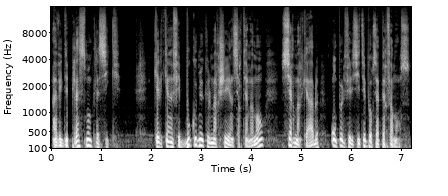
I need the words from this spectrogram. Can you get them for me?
avec des placements classiques, quelqu'un fait beaucoup mieux que le marché à un certain moment, c'est remarquable, on peut le féliciter pour sa performance.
